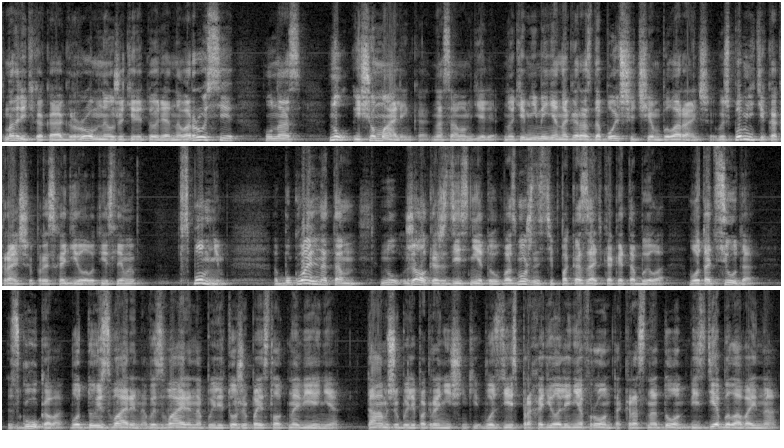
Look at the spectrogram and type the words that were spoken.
Смотрите, какая огромная уже территория Новороссии у нас. Ну, еще маленькая на самом деле, но тем не менее она гораздо больше, чем была раньше. Вы же помните, как раньше происходило? Вот если мы вспомним, буквально там, ну, жалко же здесь нету возможности показать, как это было. Вот отсюда, с Гукова, вот до Изварина, в Изварина были тоже боестолкновения. Там же были пограничники. Вот здесь проходила линия фронта, Краснодон, везде была война.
